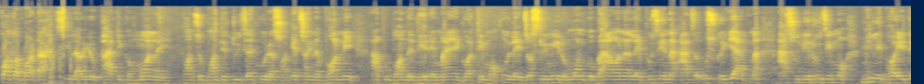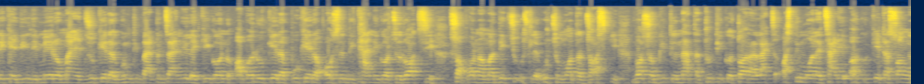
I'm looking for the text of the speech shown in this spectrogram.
कताबाट सिलाउ यो फाटेको मनलाई भन्छु भन्थे दुई चार कुरा सके छैन भन्ने आफू भन्दै धेरै माया गर्थेँ म उनलाई जसले मेरो मनको भावनालाई बुझेन आज उसको यादमा आँसुले रुझे म। मिले भए देखाइदिँदै मेरो माया झुकेर घुम्ती बाटो जानेलाई के गर्नु? अब रुकेर पुखेर औषधि खाने गर्छु रक्सी सपनामा देख्छु उसले उठ्छु म त झस्की। वर्ष बित्यो नाता टुटेको तर लाग्छ अस्ति मलाई छाडी अर्को केटासँग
